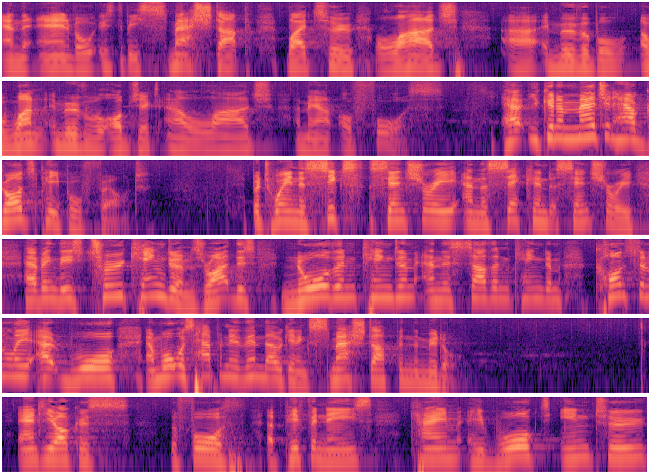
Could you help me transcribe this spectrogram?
and the anvil is to be smashed up by two large, uh, immovable, uh, one immovable object and a large amount of force. How, you can imagine how God's people felt between the 6th century and the 2nd century, having these two kingdoms, right? This northern kingdom and this southern kingdom constantly at war. And what was happening to them? They were getting smashed up in the middle. Antiochus IV Epiphanes came, he walked into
